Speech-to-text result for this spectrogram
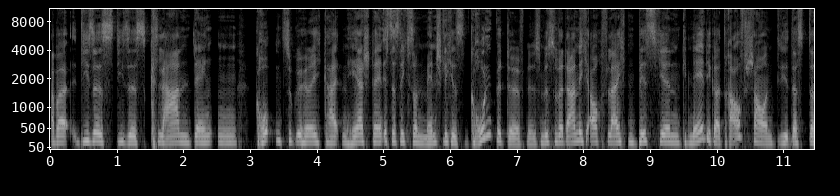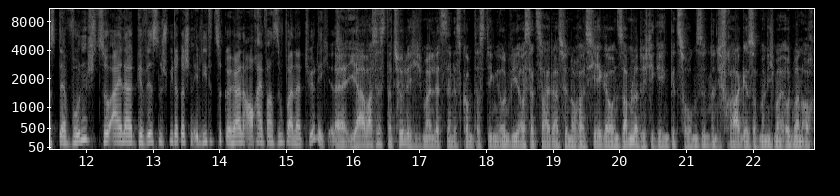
Aber dieses, dieses Clan-Denken, Gruppenzugehörigkeiten herstellen? Ist das nicht so ein menschliches Grundbedürfnis? Müssen wir da nicht auch vielleicht ein bisschen gnädiger draufschauen, die, dass, dass der Wunsch zu einer gewissen spielerischen Elite zu gehören auch einfach super natürlich ist? Äh, ja, was ist natürlich? Ich meine, letzten Endes kommt das Ding irgendwie aus der Zeit, als wir noch als Jäger und Sammler durch die Gegend gezogen sind. Und die Frage ist, ob man nicht mal irgendwann auch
